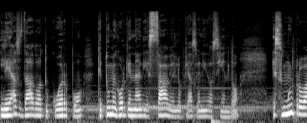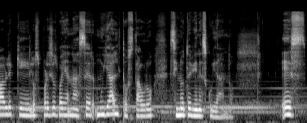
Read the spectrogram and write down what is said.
le has dado a tu cuerpo, que tú mejor que nadie sabe lo que has venido haciendo. Es muy probable que los precios vayan a ser muy altos, Tauro, si no te vienes cuidando. Es,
